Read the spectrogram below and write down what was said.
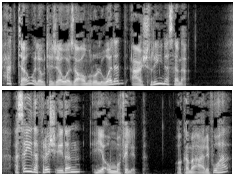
حتى ولو تجاوز عمر الولد عشرين سنة السيدة فريش إذن هي أم فيليب وكما أعرفها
